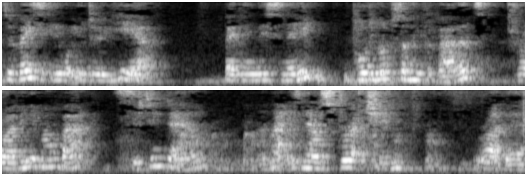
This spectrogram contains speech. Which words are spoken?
So basically what you're doing here, bending this knee, holding on to something for balance, driving your bum back, sitting down, and that is now stretching right there.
